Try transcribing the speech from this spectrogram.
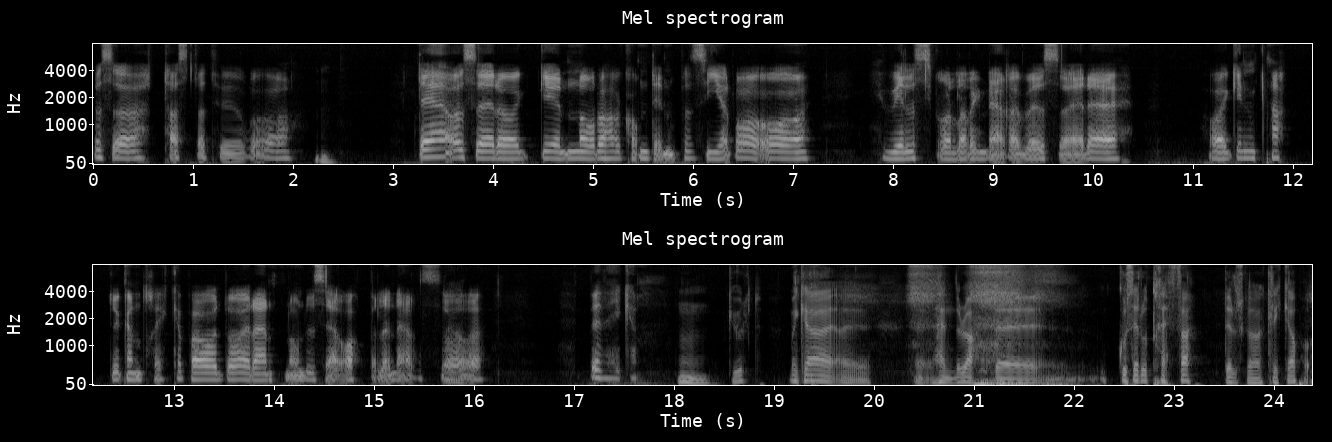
og så tastatur og det, og så er det òg når du har kommet inn på sida og vil scrolle deg nedover, så er det òg en knapp du kan trykke på, og da er det enten om du ser opp eller ned, så beveger den. Mm. Kult. Men hva eh, hender det at uh, Hvordan er det å treffe det du skal klikke på?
